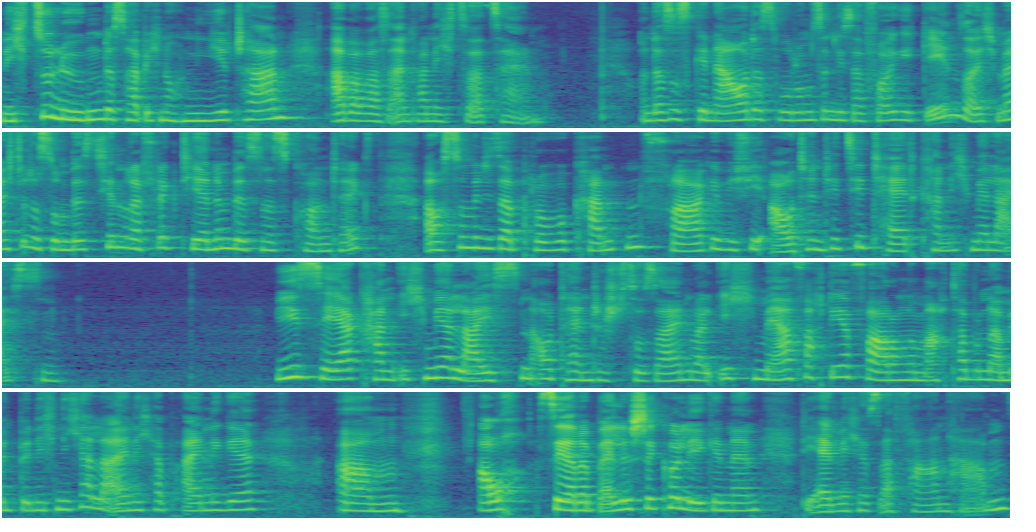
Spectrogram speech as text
nicht zu lügen, das habe ich noch nie getan, aber was einfach nicht zu erzählen. Und das ist genau das, worum es in dieser Folge gehen soll. Ich möchte das so ein bisschen reflektieren im Business-Kontext, auch so mit dieser provokanten Frage, wie viel Authentizität kann ich mir leisten? Wie sehr kann ich mir leisten, authentisch zu sein, weil ich mehrfach die Erfahrung gemacht habe und damit bin ich nicht allein. Ich habe einige ähm, auch sehr rebellische Kolleginnen, die ähnliches erfahren haben,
